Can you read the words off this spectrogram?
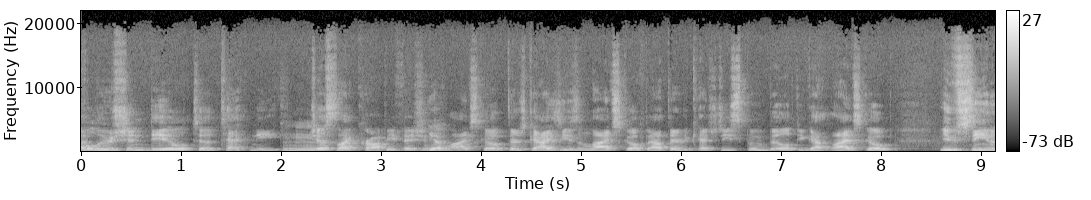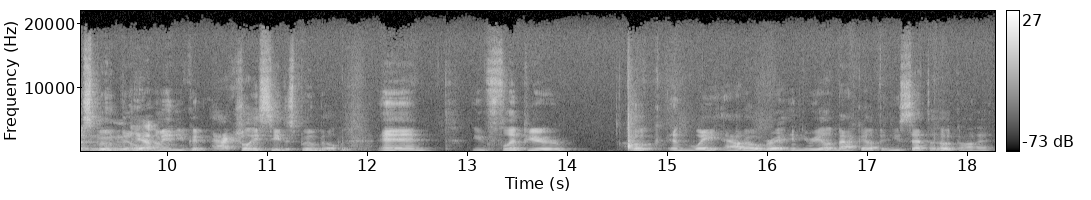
evolution deal to technique, just like crappie fishing Yep. with live scope. There's guys using live scope out there to catch these spoonbill. If you got live scope, you've seen a spoonbill. yeah. I mean, you can actually see the spoonbill, and you flip your hook and weight out over it, and you reel it back up, and you set the hook on it.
